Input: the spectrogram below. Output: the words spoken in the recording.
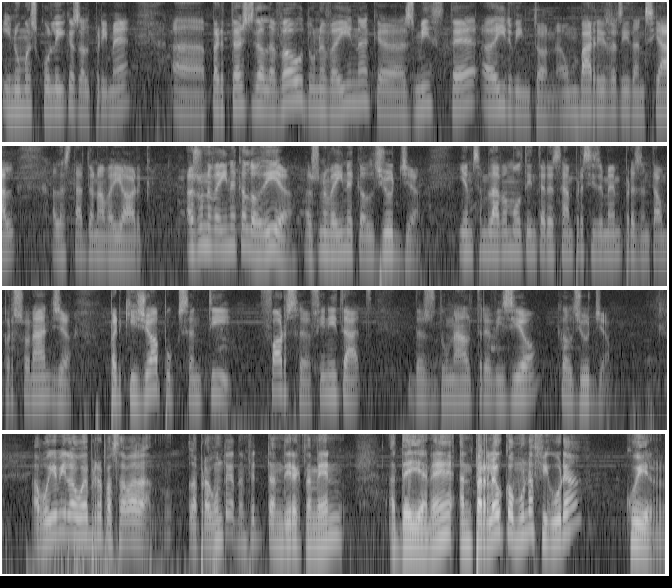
i no masculí, que és el primer, eh, parteix de la veu d'una veïna que Smith té a Irvington, a un barri residencial a l'estat de Nova York. És una veïna que l'odia, és una veïna que el jutja, i em semblava molt interessant precisament presentar un personatge per qui jo puc sentir força afinitat des d'una altra visió que el jutja. Avui a VilaWeb repassava la, la pregunta que t'han fet tan directament, et deien, eh? En parleu com una figura queer.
